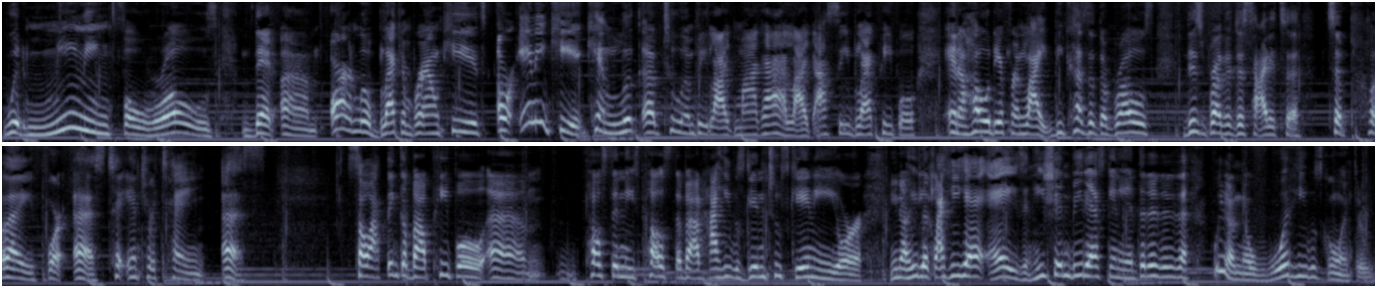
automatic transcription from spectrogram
with meaningful roles that um, our little black and brown kids or any kid can look up to and be like, my God, like I see black people in a whole different light because of the roles this brother decided to, to play for us, to entertain us. So I think about people um, posting these posts about how he was getting too skinny, or you know, he looked like he had AIDS and he shouldn't be that skinny. And da da da da. We don't know what he was going through,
